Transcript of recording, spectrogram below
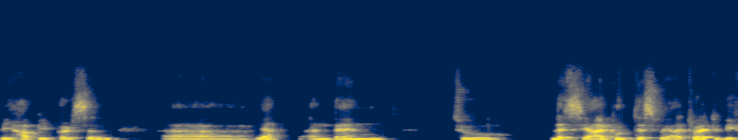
be happy person, uh, yeah, and then to let's say I put this way, I try to be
